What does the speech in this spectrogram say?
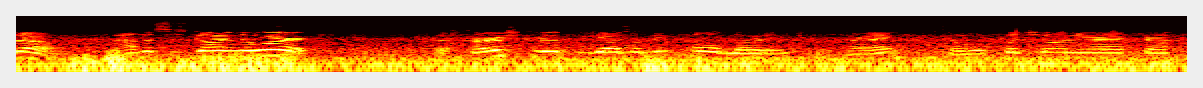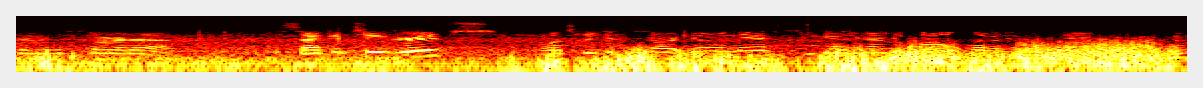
So, how this is going to work. The first group, you guys will be cold loading, right? So we'll put you on your aircraft and we'll start up. The second two groups, once we start doing this, you guys are going to be hot loading, okay? So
